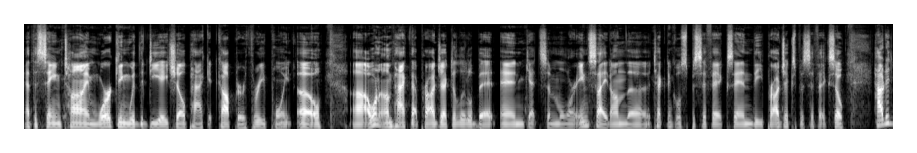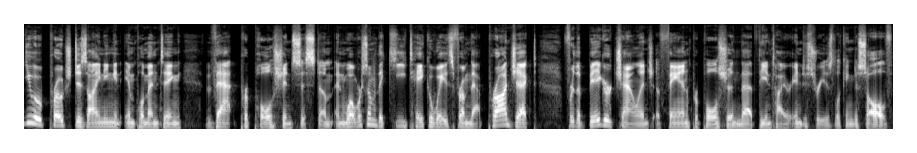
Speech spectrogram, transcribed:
at the same time working with the DHL Packet Copter 3.0. Uh, I want to unpack that project a little bit and get some more insight on the technical specifics and the project specifics. So, how did you approach designing and implementing that propulsion system? And what were some of the key takeaways from that project for the bigger challenge of fan propulsion that the entire industry is looking to solve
